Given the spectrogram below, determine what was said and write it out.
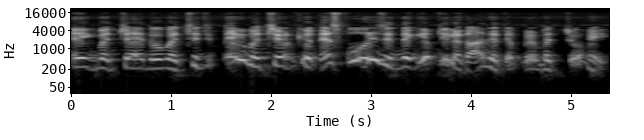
एक बच्चा है, दो बच्चे, जितने भी बच्चे उनके होते हैं पूरी ज़िंदगी अपनी लगा देते अपने बच्चों में ही।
